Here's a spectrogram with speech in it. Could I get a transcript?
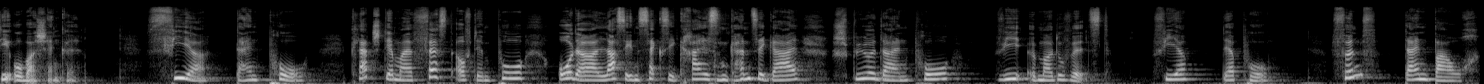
die Oberschenkel. Vier, dein Po. Klatsch dir mal fest auf den Po oder lass ihn sexy kreisen, ganz egal. Spür deinen Po, wie immer du willst. Vier, der Po. Fünf, dein Bauch.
